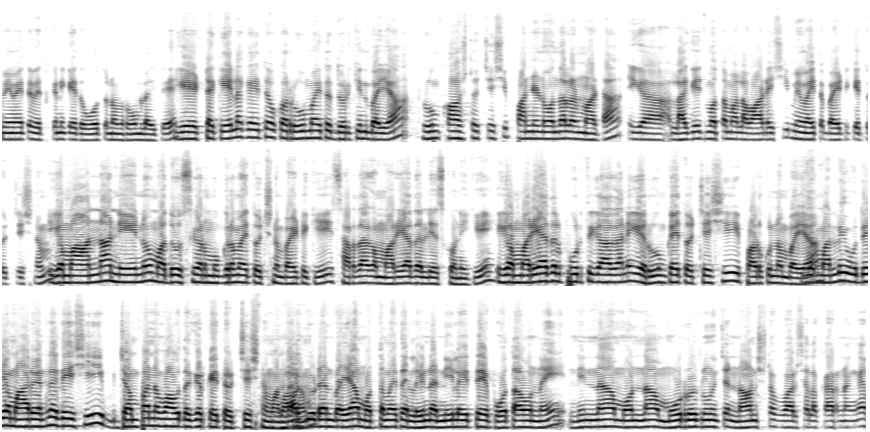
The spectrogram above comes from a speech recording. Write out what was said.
మేమైతే మేమైతే వెతకనికి అయితే పోతున్నాం రూమ్లో అయితే ఇక ఎట్టకేళ్ళకైతే ఒక రూమ్ అయితే దొరికింది భయ్య. రూమ్ కాస్ట్ వచ్చేసి పన్నెండు వందలు అనమాట ఇక లగేజ్ మొత్తం అలా వాడేసి మేమైతే బయటకి అయితే వచ్చేసినాం. ఇక మా అన్న నేను మా దోస్తు గారు ముగ్గురం అయితే వచ్చినాం బయటికి సరదాగా మర్యాదలు చేసుకోనికి. ఇక మర్యాదలు పూర్తి కాగానే ఇక రూమ్కి అయితే వచ్చేసి పడుకున్నాం భయ్య. మళ్ళీ ఉదయం ఆరు గంటలకు లేచి జంపన్న వాగు దగ్గరికి అయితే వచ్చేసినాం అందరం. చూడండి భయ్య మొత్తం అయితే నిండా నీళ్ళు అయితే పోతా ఉన్నాయి. నిన్న మొన్న మూడు రోజుల నుంచి నాన్ స్టాప్ వర్షాల కారణంగా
